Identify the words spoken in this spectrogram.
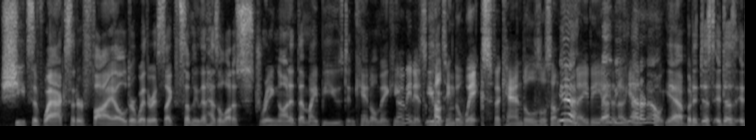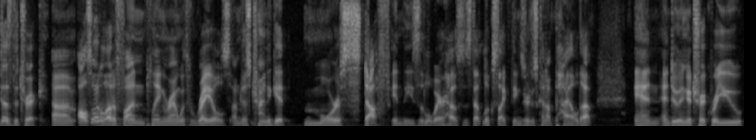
sheets of wax that are filed or whether it's like something that has a lot of string on it that might be used in candle making. I mean, it's Either, cutting the wicks for candles or something, yeah, maybe. maybe. I don't know. Yeah. I don't know. Yeah, but it just it does it does the trick. Um, also had a lot of fun playing around with rails. I'm just trying to get more stuff in these little warehouses that looks like things are just kind of piled up and and doing a trick where you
